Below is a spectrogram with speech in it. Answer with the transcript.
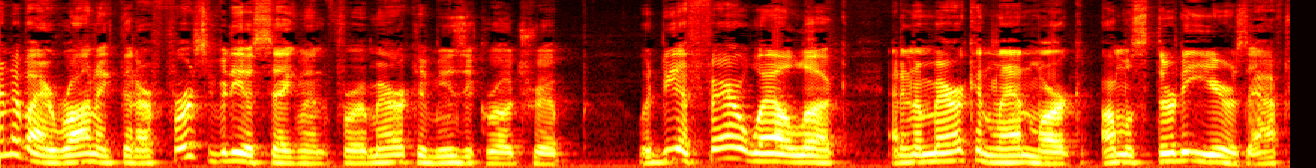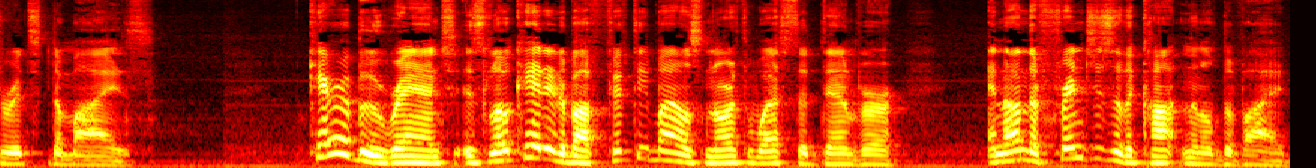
kind of ironic that our first video segment for American Music Road Trip would be a farewell look at an American landmark almost 30 years after its demise. Caribou Ranch is located about 50 miles northwest of Denver and on the fringes of the Continental Divide.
